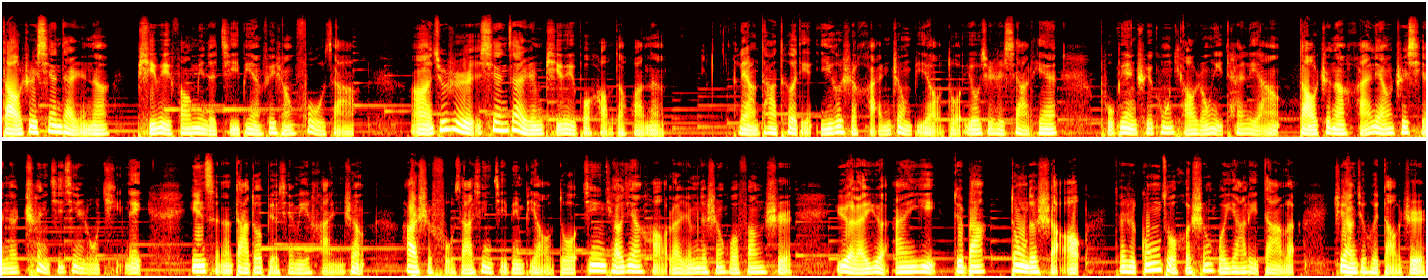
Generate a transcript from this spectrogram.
导致现代人呢。脾胃方面的疾病非常复杂，啊，就是现在人脾胃不好的话呢，两大特点，一个是寒症比较多，尤其是夏天，普遍吹空调容易贪凉，导致呢寒凉之邪呢趁机进入体内，因此呢大多表现为寒症。二是复杂性疾病比较多，经济条件好了，人们的生活方式越来越安逸，对吧？动得少，但是工作和生活压力大了，这样就会导致。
